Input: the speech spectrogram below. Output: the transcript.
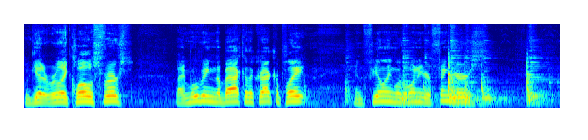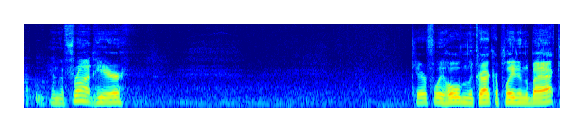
we get it really close first by moving the back of the cracker plate and feeling with one of your fingers in the front here. Carefully holding the cracker plate in the back.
